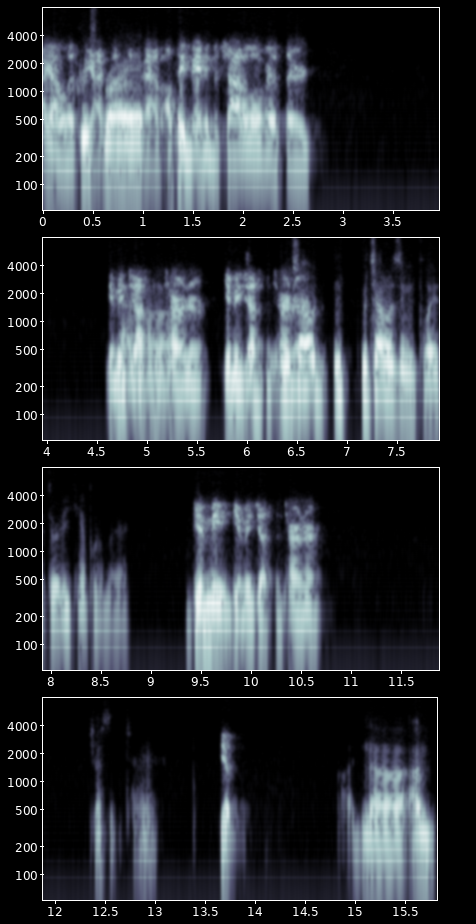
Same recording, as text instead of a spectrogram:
I got a list Kris of guys Bryant. have. I'll take Manny Machado over at third. Give me Justin Uh, Turner. Give me Justin Turner. Machado, Machado doesn't even play at third. You can't put him there. Give me give me Justin Turner. Justin Turner. Yep. Uh, No, I'm.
